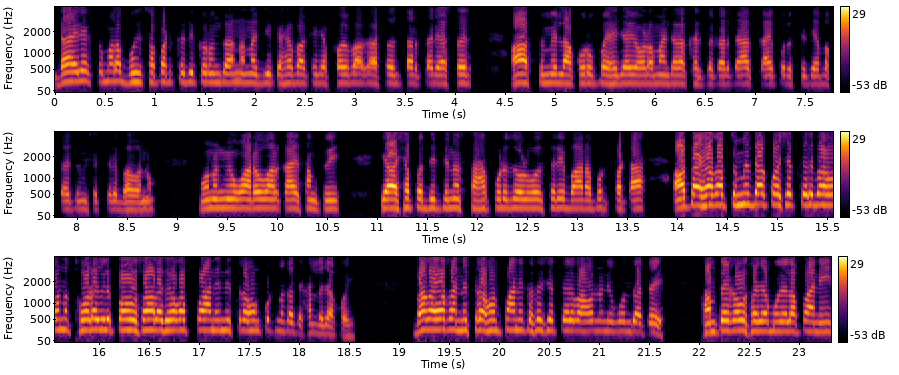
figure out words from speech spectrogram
डायरेक्ट तुम्हाला भुईसपाट कधी करून जाणार ना जी काही बाकीच्या फळबाग असेल तरकारी असेल आज तुम्ही लाखो रुपये ह्याच्या एवढा मांदळा खर्च करताय आज काय परिस्थिती आहे बघताय तुम्ही शेतकरी भावानो. म्हणून मी वारंवार काय सांगतोय की अशा पद्धतीनं सहा फूट जोडवल सरी बारा फूट पटा आता हे तुम्ही दाखवा शेतकरी भावानं थोडा जरी पाऊस आला तेव्हा पाणी निचराहून कुठनं जाते खाल्लं दाखवा बघा हे बघा निचराहून पाणी कसं शेतकरी भावानं निघून जातंय. थांबतंय का उसाच्या मुलीला पाणी?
